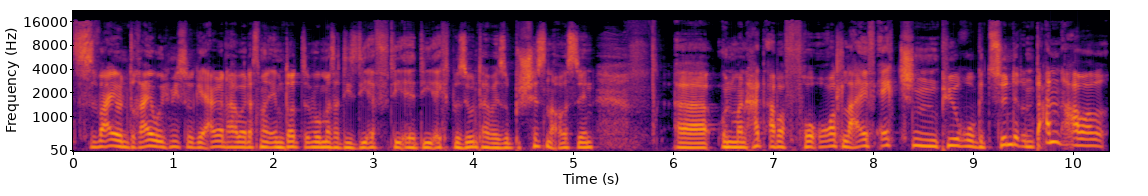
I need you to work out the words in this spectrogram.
2 und 3, wo ich mich so geärgert habe, dass man eben dort, wo man sagt, die, die, die, Explosion teilweise so beschissen aussehen. Äh, und man hat aber vor Ort Live-Action-Pyro gezündet und dann aber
